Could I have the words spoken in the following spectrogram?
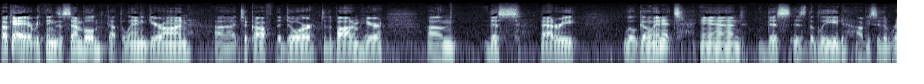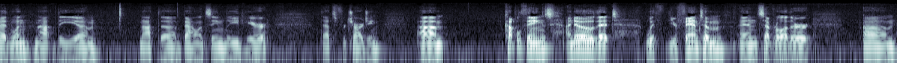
Okay, everything's assembled. Got the landing gear on. Uh, I took off the door to the bottom here. Um, this battery will go in it, and this is the lead, obviously the red one, not the um, not the balancing lead here. That's for charging. A um, couple things. I know that with your Phantom and several other um,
